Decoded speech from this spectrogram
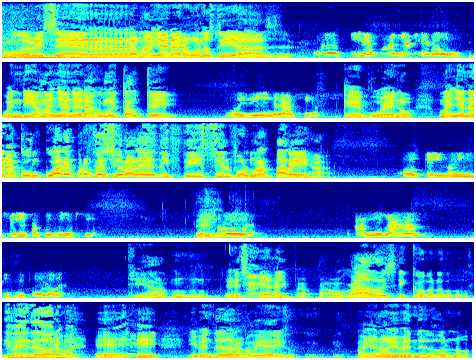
Como debe ser, mañanero, buenos días. Buenos días, mañanero. Buen día, mañanera, ¿cómo está usted? Muy bien, gracias. Qué bueno. Mañanera, ¿con cuáles profesionales es difícil formar pareja? Ok, imagínense en esta combinación. ¿Eh? Contadora, abogada y psicóloga. Diablo. Ujú. Ese hay para abogado y psicólogo. Y vendedora, pues. Eh, eh, y vendedora fue que ella dijo. Ah, yo no soy vendedor, no.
